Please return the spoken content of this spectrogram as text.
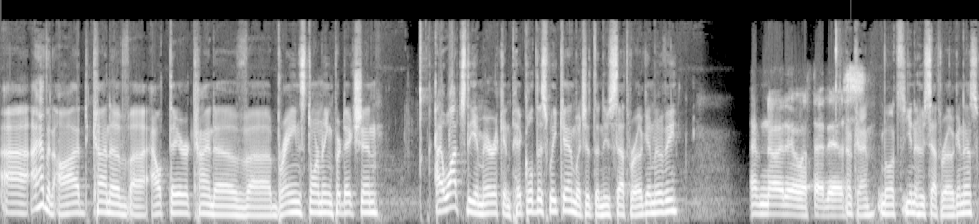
Uh, I have an odd kind of uh, out there kind of uh, brainstorming prediction. I watched The American Pickle this weekend, which is the new Seth Rogen movie. I have no idea what that is. Okay. Well, it's, you know who Seth Rogen is?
